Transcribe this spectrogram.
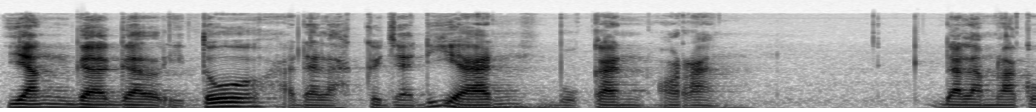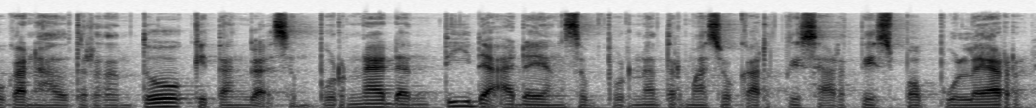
Yang gagal itu adalah kejadian, bukan orang dalam melakukan hal tertentu kita nggak sempurna dan tidak ada yang sempurna termasuk artis-artis populer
